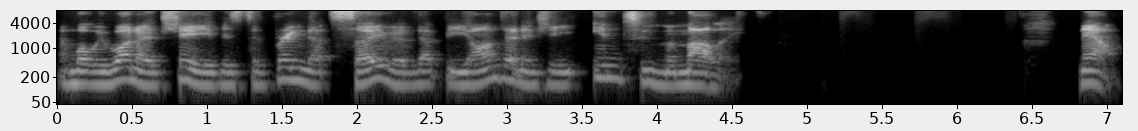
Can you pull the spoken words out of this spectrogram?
And what we want to achieve is to bring that Sova, that beyond energy, into Mamali. now,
